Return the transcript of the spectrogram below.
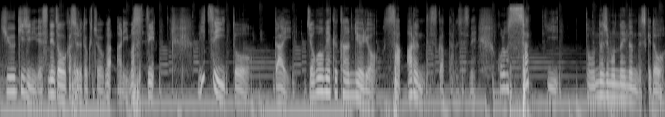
吸気時にですね、増加する特徴があります。次。立位と外、静脈管流量、差あるんですかって話ですね。これもさっきと同じ問題なんですけど、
